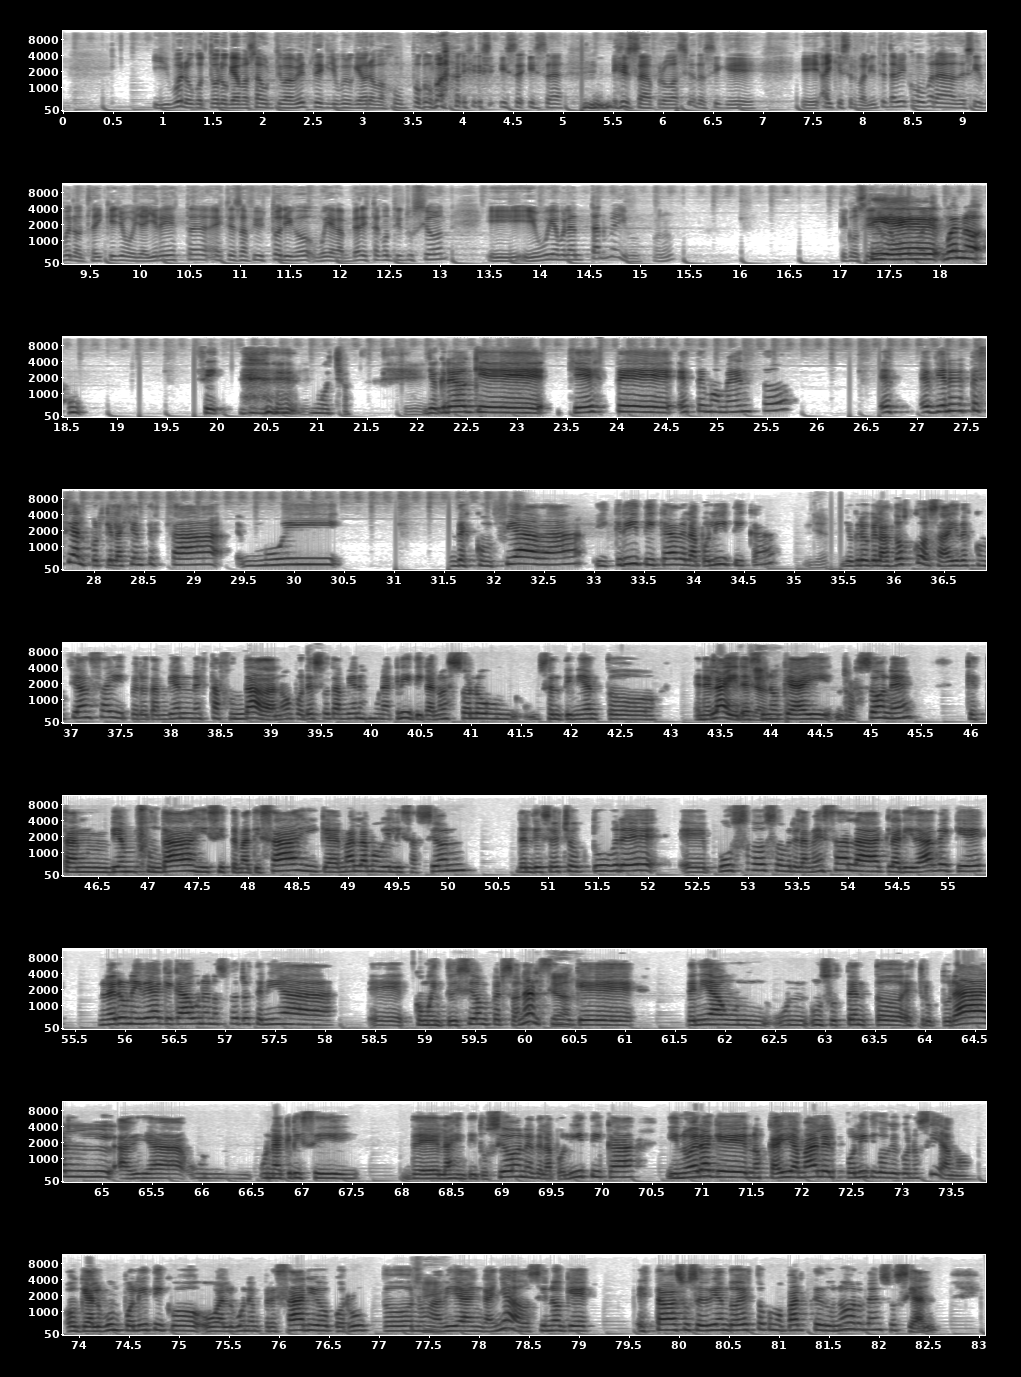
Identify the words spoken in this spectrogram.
y bueno, con todo lo que ha pasado últimamente, yo creo que ahora bajó un poco más esa, esa, esa aprobación, así que eh, hay que ser valiente también como para decir, bueno, sabéis que yo voy a ir a, este desafío histórico, voy a cambiar esta constitución y, voy a plantarme ahí, ¿no? ¿Te consideras? Sí, eh, bueno, sí, mucho. Yo creo que, que este, este momento es, es, bien especial porque la gente está muy desconfiada y crítica de la política yo creo que las dos cosas, hay desconfianza, y, pero también está fundada, ¿no? Por eso también es una crítica, no es solo un, sentimiento en el aire, sino que hay razones que están bien fundadas y sistematizadas y que además la movilización del 18 de octubre eh, puso sobre la mesa la claridad de que no era una idea que cada uno de nosotros tenía eh, como intuición personal, sino que tenía un, sustento estructural, había una crisis de las instituciones, de la política, y no era que nos caía mal el político que conocíamos, o que algún político o algún empresario corrupto nos había engañado, sino que estaba sucediendo esto como parte de un orden social.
